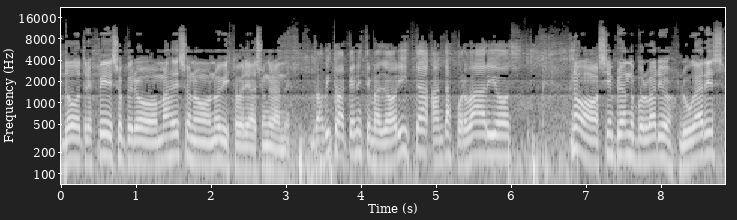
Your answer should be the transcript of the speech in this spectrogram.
dos o tres pesos, pero más de eso no, no he visto variación grande. ¿Lo has visto acá en este mayorista? ¿Andas por varios? No, siempre ando por varios lugares,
